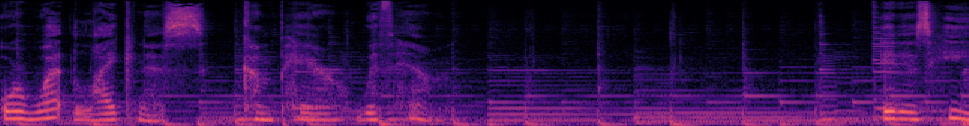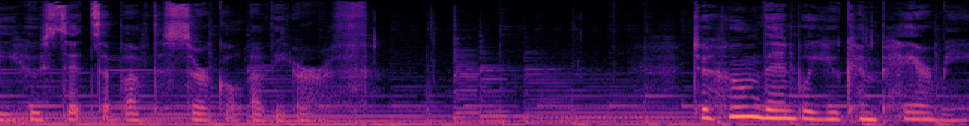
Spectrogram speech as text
Or what likeness compare with him? It is he who sits above the circle of the earth. To whom then will you compare me,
